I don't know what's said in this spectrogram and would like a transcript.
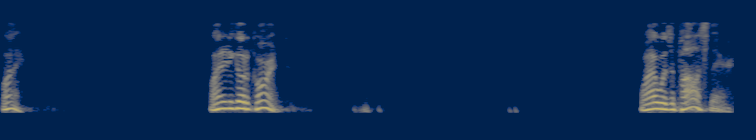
Why? Why did he go to Corinth? Why was Apollos there?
